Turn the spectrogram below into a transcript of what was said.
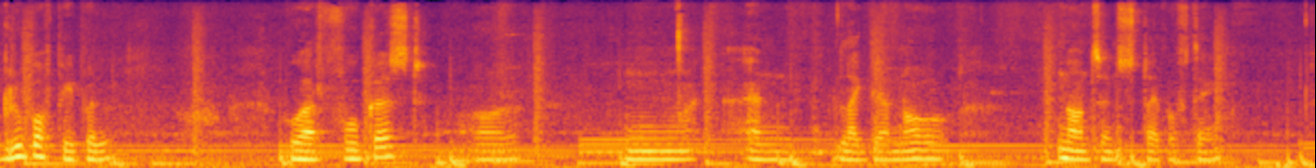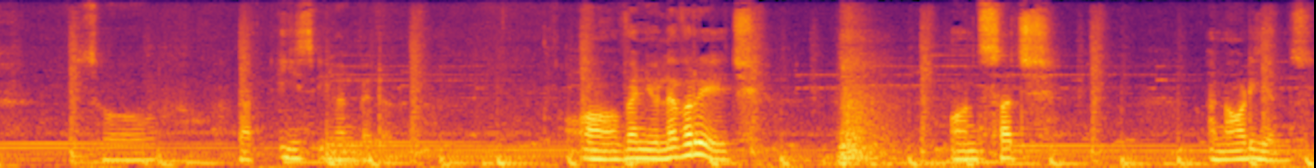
group of people who are focused or mm, and like there are no nonsense type of thing. So that is even better. Uh, when you leverage on such an audience.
